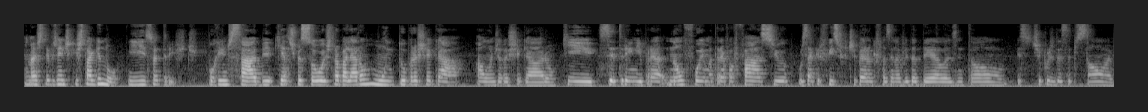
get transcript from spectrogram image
Mas teve gente que estagnou. E isso é triste. Porque a gente sabe que essas pessoas trabalharam muito para chegar aonde elas chegaram, que ser trainee para não foi uma tarefa fácil, os sacrifícios que tiveram que fazer na vida delas, então esse tipo de decepção é,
